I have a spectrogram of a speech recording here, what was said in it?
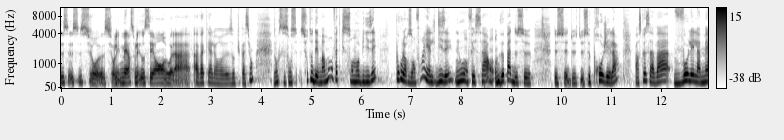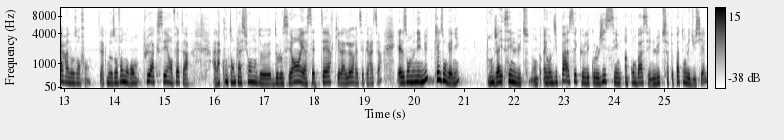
sur, sur les mers, sur les océans, voilà, à vaquer à leurs occupations. Donc ce sont surtout des mamans en fait qui se sont mobilisées pour leurs enfants et elles disaient nous on fait ça, on ne veut pas de ce, de ce, projet-là parce que ça va voler la mer à nos enfants. C'est-à-dire que nos enfants n'auront plus accès en fait à, à la contemplation de, de l'océan et à cette terre qui est la leur, etc., etc. Et elles ont mené une lutte qu'elles ont gagnée déjà, c'est une lutte. Donc, et on ne dit pas assez que l'écologie, c'est un combat, c'est une lutte, ça ne peut pas tomber du ciel.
